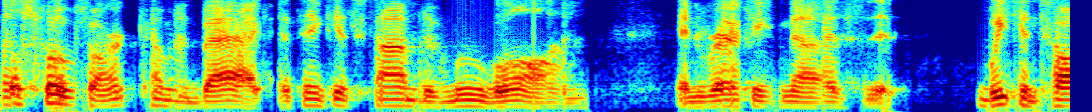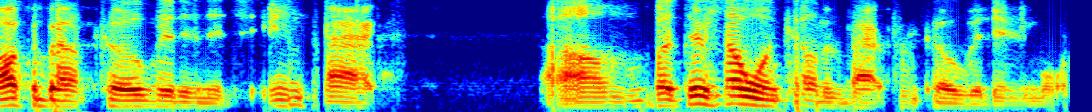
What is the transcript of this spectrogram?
those folks aren't coming back. I think it's time to move on and recognize that we can talk about COVID and its impact, um, but there's no one coming back from COVID anymore.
